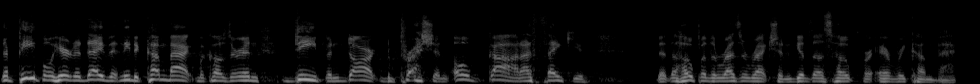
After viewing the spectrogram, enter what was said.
There are people here today that need to come back because they're in deep and dark depression. Oh God, I thank you that the hope of the resurrection gives us hope for every comeback.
